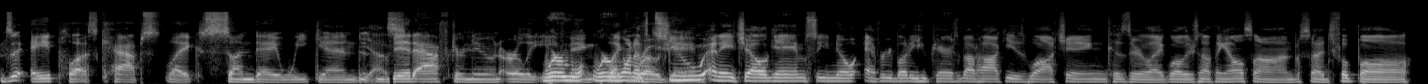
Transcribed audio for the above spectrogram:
It's an A plus caps like Sunday weekend, Yes. mid afternoon, early we're evening. we're like, one of two game. NHL games, so you know everybody who cares about hockey is watching because they're like, well, there's nothing else on besides football.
